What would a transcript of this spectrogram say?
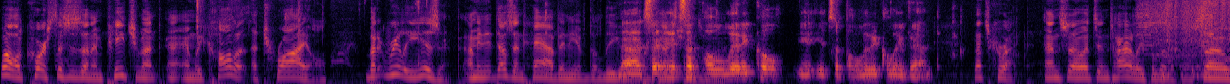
Well, of course, this is an impeachment, and we call it a trial, but it really isn't. I mean, it doesn't have any of the legal. No, it's a it's a of it. political it's a political event. That's correct. And so it's entirely political. So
